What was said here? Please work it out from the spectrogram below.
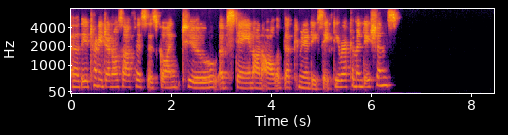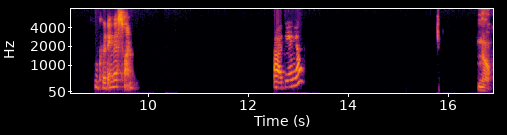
Uh, the Attorney General's office is going to abstain on all of the community safety recommendations, including this one. Uh, Daniel? No.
